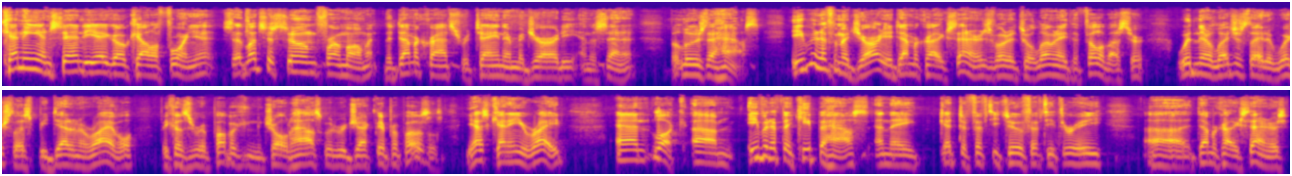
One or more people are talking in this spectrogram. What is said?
Kenny in San Diego, California said, let's assume for a moment the Democrats retain their majority in the Senate but lose the House. Even if a majority of Democratic senators voted to eliminate the filibuster, wouldn't their legislative wish list be dead on arrival because the Republican controlled House would reject their proposals? Yes, Kenny, you're right. And look, um, even if they keep the House and they get to 52, 53 uh, Democratic senators,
